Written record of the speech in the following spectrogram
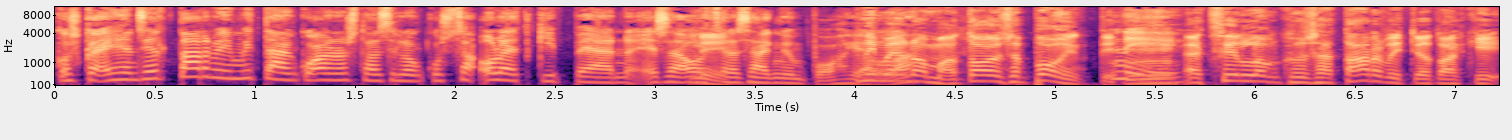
koska eihän sieltä tarvii mitään kuin ainoastaan silloin, kun sä olet kipeänä ja sä oot Niin. siellä sängyn pohjalla. Nimenomaan, toi on se pointti. Niin. Että silloin kun sä tarvit jotakin,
